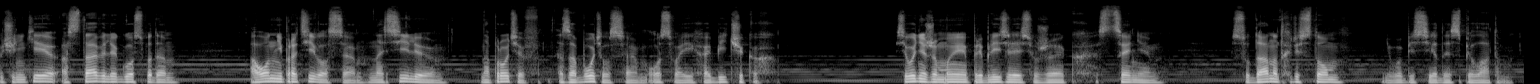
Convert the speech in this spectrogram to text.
ученики оставили Господа, а Он не противился насилию, напротив, заботился о своих обидчиках. Сегодня же мы приблизились уже к сцене суда над Христом, его беседы с Пилатом –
